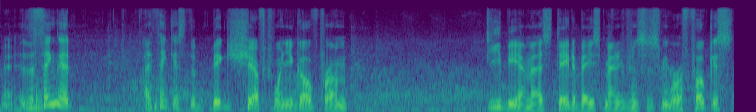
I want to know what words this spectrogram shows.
The thing that I think is the big shift when you go from DBMS, database management system, we're focused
